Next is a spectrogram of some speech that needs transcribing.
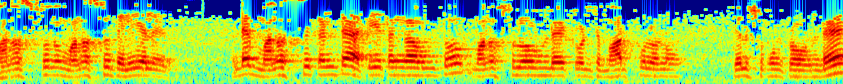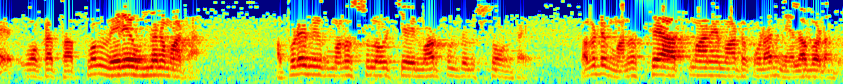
మనస్సును మనస్సు తెలియలేదు. అంటే మనస్సు కంటే అతీతంగా ఉంటూ మనస్సులో ఉండేటువంటి మార్పులను తెలుసుకుంటూ ఉండే ఒక తత్వం వేరే ఉందన్నమాట. అప్పుడే మీకు మనస్సులో వచ్చే మార్పులు తెలుస్తూ ఉంటాయి. కాబట్టి మనస్సే ఆత్మ అనే మాట కూడా నిలబడదు.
